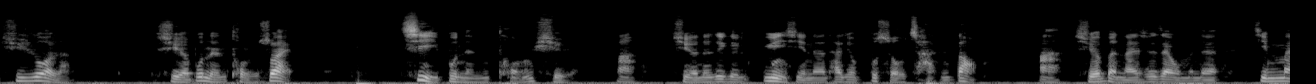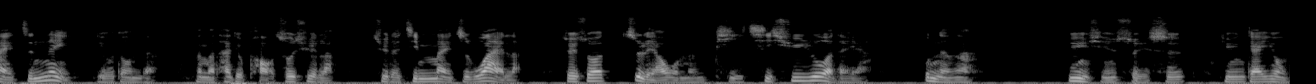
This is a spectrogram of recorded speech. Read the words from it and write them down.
虚弱了，血不能统帅，气不能统血啊，血的这个运行呢，它就不守肠道啊，血本来是在我们的经脉之内流动的，那么它就跑出去了，去了经脉之外了。所以说，治疗我们脾气虚弱的呀，不能啊运行水湿，就应该用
